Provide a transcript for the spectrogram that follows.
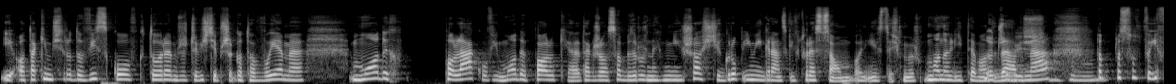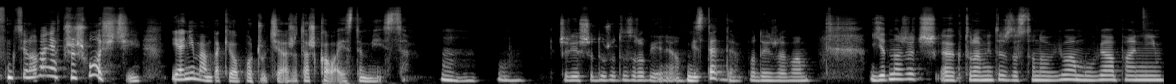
i o takim środowisku, w którym rzeczywiście przygotowujemy młodych Polaków i młode Polki, ale także osoby z różnych mniejszości, grup imigranckich, które są, bo nie jesteśmy już monolitem od Oczywiście. dawna, mhm. to po prostu ich funkcjonowania w przyszłości. Ja nie mam takiego poczucia, że ta szkoła jest tym miejscem. Mhm. Mhm. Czyli jeszcze dużo do zrobienia. Niestety. Podejrzewam. Jedna rzecz, e, która mnie też zastanowiła, mówiła Pani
